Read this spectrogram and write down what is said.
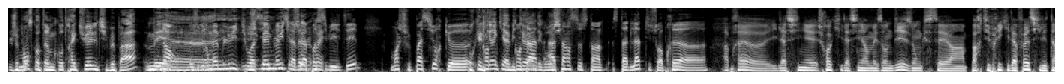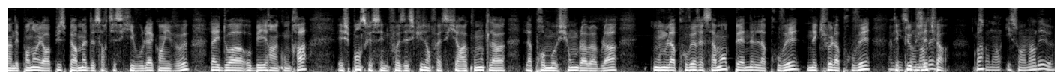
je pense qu'en termes contractuels tu peux pas. Mais non, euh, mais je veux dire même lui, tu vois, si, même, lui s'il avait la ouais. possibilité, moi je suis pas sûr que Pour quelqu'un quand- qui à des gros atteint ce sta- stade-là, tu sois prêt à Après, euh, il a signé, je crois qu'il a signé en maison de 10, donc c'est un parti pris qu'il a fait. S'il était indépendant, il aurait pu se permettre de sortir ce qu'il voulait quand il veut. Là, il doit obéir à un contrat. Et je pense que c'est une fausse excuse, en fait, ce qu'il raconte, là, la promotion, blablabla. On nous l'a prouvé récemment, PNL l'a prouvé, Nekfeu l'a prouvé. Ah, T'es plus obligé de faire. quoi Ils sont en- Ils sont en indé eux.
